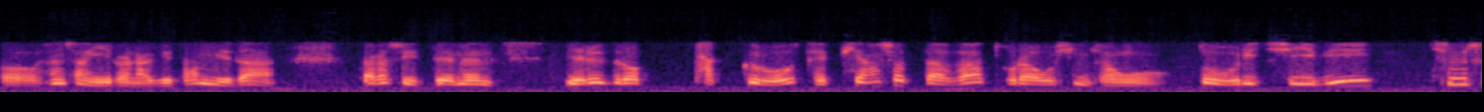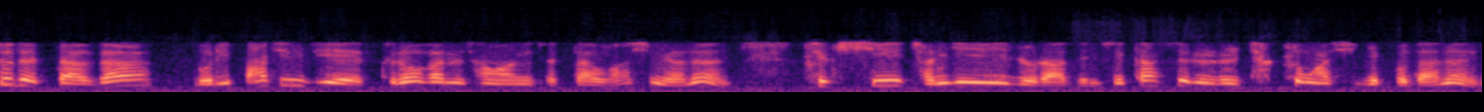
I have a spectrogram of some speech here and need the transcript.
어, 현상이 일어나기도 합니다. 따라서 이때는 예를 들어 밖으로 대피하셨다가 돌아오신 경우 또 우리 집이 침수됐다가 물이 빠진 뒤에 들어가는 상황이 됐다고 하시면은 즉시 전기류라든지 가스를 작동하시기보다는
